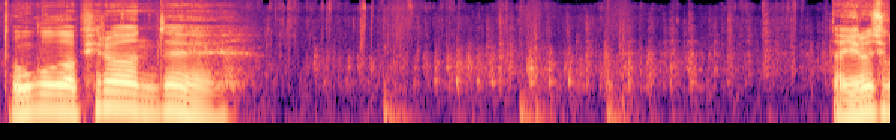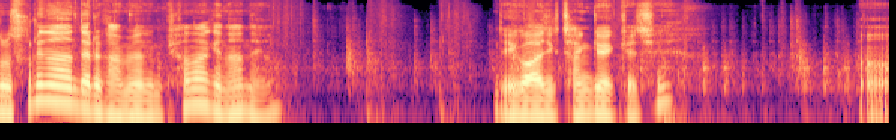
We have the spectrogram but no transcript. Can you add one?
도구가 필요한데 나 이런 식으로 소리 나는 데를 가면 편하긴 하네요. 근데 이거 아직 잠겨 있겠지? 어.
